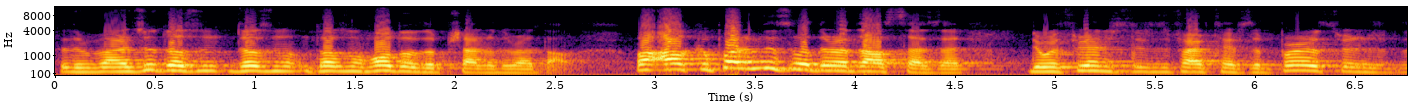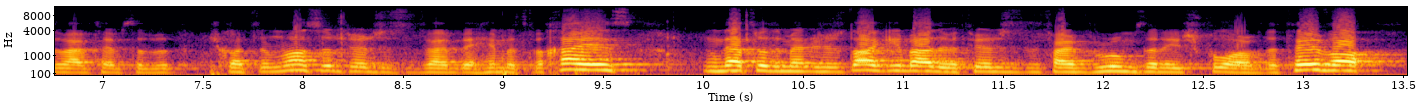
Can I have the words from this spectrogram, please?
So the Marzud doesn't doesn't doesn't hold of the pshat of the Radal. Well, Al Kaparim, this is what the Radal says that there were 365 types of birds, 365 types of shkatim rasim, 365 behemoths v'chayis, and that's what the manager is talking about. There were 365 rooms on each floor of the teva,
